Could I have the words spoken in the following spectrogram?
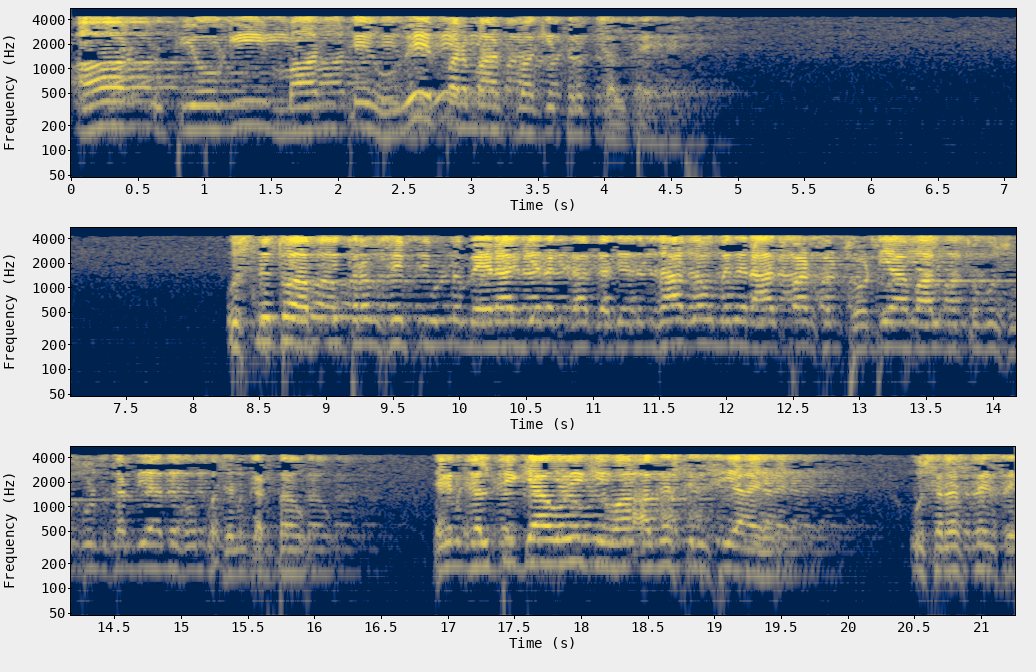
और उपयोगी मानते हुए परमात्मा की तरफ़ चलते हैं। उसने तो अपनी तरफ़ से पूर्ण वैराग्य रखा, गजेंद्र साहब लोग मैंने राजपाट सब छोड़ दिया, बाल बच्चों को सुपुर्द कर दिया, देखो, भजन करता हूँ। लेकिन गलती क्या हुई कि वहाँ अगस्त ऋषि आए। उस रास्ते से।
